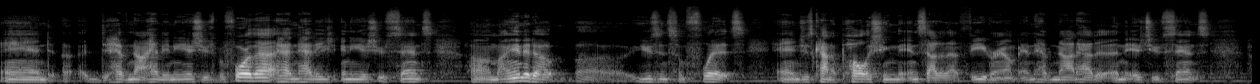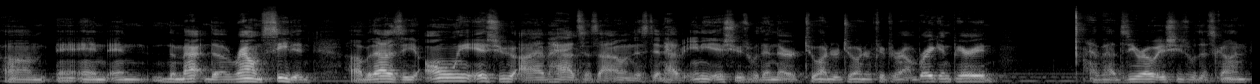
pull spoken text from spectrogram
and uh, have not had any issues before that. Hadn't had any issues since. Um, I ended up uh, using some Flitz and just kind of polishing the inside of that feed ramp and have not had an issue since. Um, and and the mat the round seated, uh, but that is the only issue I have had since I own this. Didn't have any issues within their 200 250 round break-in period. I've had zero issues with this gun.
